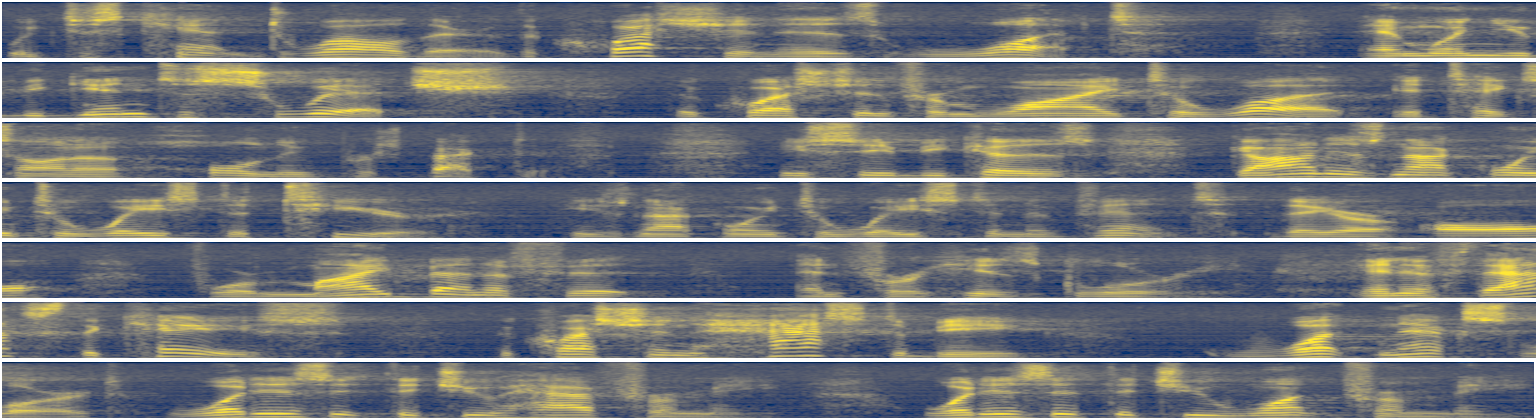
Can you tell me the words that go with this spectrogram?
we just can't dwell there. The question is what. And when you begin to switch the question from why to what, it takes on a whole new perspective. You see, because God is not going to waste a tear, He's not going to waste an event. They are all for my benefit and for His glory. And if that's the case, the question has to be what next, Lord? What is it that you have for me? What is it that you want from me?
